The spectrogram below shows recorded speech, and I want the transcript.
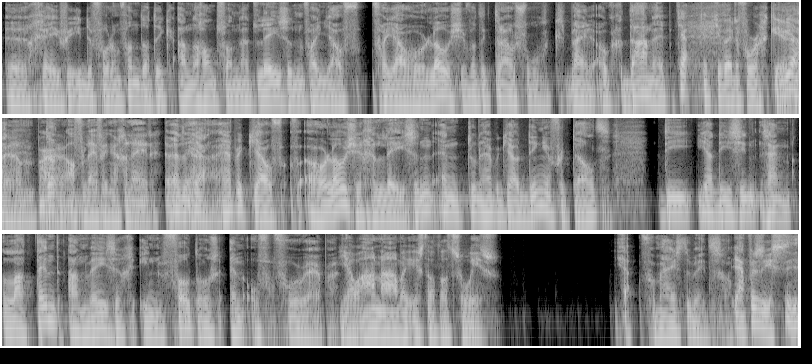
eh, geven in de vorm van dat ik aan de hand van het lezen van, jouw van jouw horloge, wat ik trouwens volgens mij ook gedaan heb, Ja, dat heb je bij de vorige keer, Ja, een paar dat- afleveringen geleden. eh, ja. heb ik jouw horloge gelezen en toen heb ik jou dingen verteld die, ja, die zijn latent aanwezig in foto's en of voorwerpen. Jouw aanname is dat dat zo is. Ja, voor mij is de wetenschap. Ja, precies. Ja,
